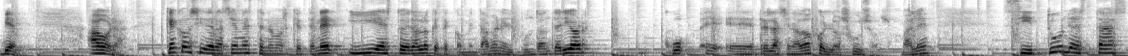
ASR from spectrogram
Bien, ahora, ¿qué consideraciones tenemos que tener? Y esto era lo que te comentaba en el punto anterior, eh, eh, relacionado con los usos, ¿vale? Si tú le estás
